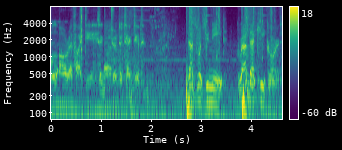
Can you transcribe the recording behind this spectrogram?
Compatible RFID signature detected. That's what you need. Grab that key card.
